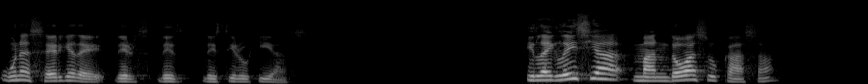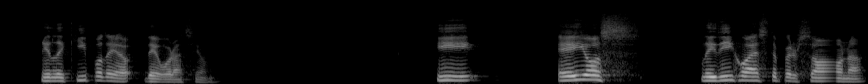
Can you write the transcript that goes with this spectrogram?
una serie de, cirugías. Y la iglesia mandó a su casa el equipo de, de oración. Y ellos le dijo a esta persona,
